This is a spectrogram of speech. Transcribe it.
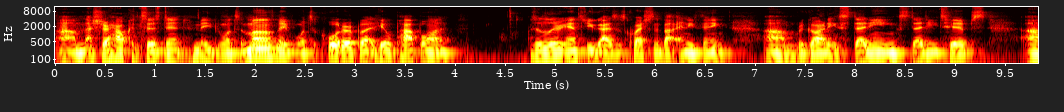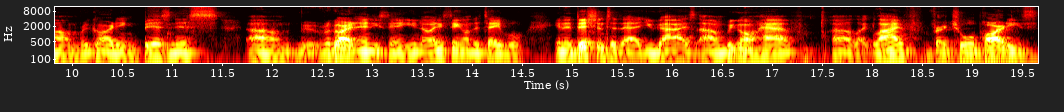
I'm not sure how consistent, maybe once a month, maybe once a quarter, but he'll pop on to literally answer you guys' questions about anything um, regarding studying, study tips, um, regarding business, um, re regarding anything, you know, anything on the table. In addition to that, you guys, um, we're going to have uh, like live virtual parties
